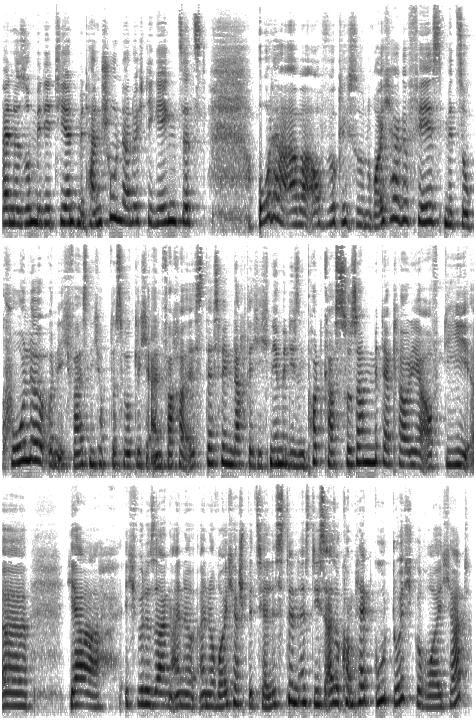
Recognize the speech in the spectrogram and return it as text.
wenn du so meditierend mit Handschuhen da durch die Gegend sitzt. Oder aber auch wirklich so ein Räuchergefäß mit so Kohle und ich weiß nicht, ob das wirklich einfacher ist. Deswegen dachte ich, ich nehme diesen Podcast zusammen mit der Claudia auf, die äh, ja, ich würde sagen, eine, eine Räucherspezialistin ist. Die ist also komplett gut durchgeräuchert.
